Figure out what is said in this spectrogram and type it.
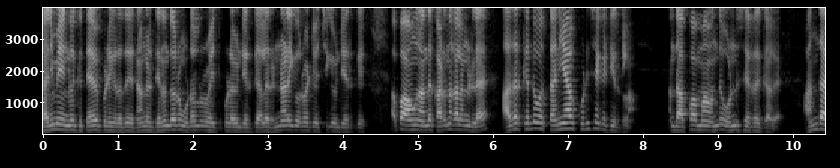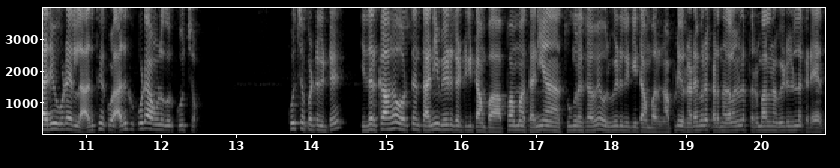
தனிமை எங்களுக்கு தேவைப்படுகிறது. நாங்கள் தினந்தோறும் உடலுறவு வைத்துக் கொள்ள வேண்டியிருக்கு. அல்ல ரெண்டு நாளைக்கு ஒரு வாட்டி வச்சுக்க வேண்டியிருக்கு. அப்போ அவங்க அந்த கடந்த காலங்களில் அதற்கென்று ஒரு தனியாக குடிசை கட்டியிருக்கலாம். அந்த அப்பா அம்மா வந்து ஒன்று சேர்றதுக்காக. அந்த அறிவு கூட இல்லை. அதுக்கு அதுக்கு கூட அவங்களுக்கு ஒரு கூச்சம். கூச்சப்பட்டுக்கிட்டு இதற்காக ஒருத்தன் தனி வீடு கட்டிக்கிட்டான்ப்பா. அப்பா அம்மா தனியாக தூங்குறதுக்காகவே ஒரு வீடு கட்டிட்டான் பாருங்க. அப்படி ஒரு நடைமுறை கடந்த காலங்களில் பெரும்பாலான வீடுகளில் கிடையாது.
